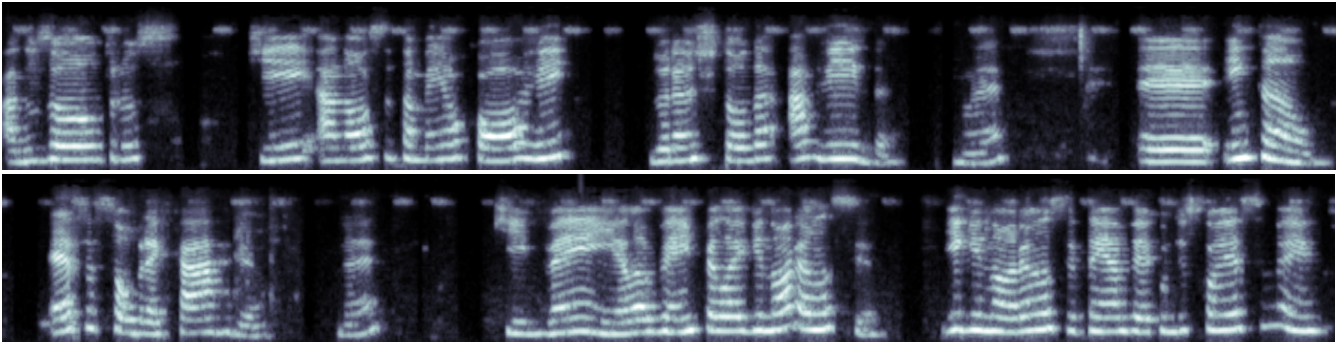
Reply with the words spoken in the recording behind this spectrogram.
a dos outros, que a nossa também ocorre durante toda a vida, não é? é então, essa sobrecarga, né, que vem, ela vem pela ignorância. Ignorância tem a ver com desconhecimento.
